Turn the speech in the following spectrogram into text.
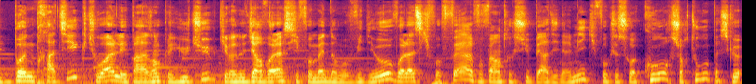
bonnes pratiques, tu vois, les, par exemple YouTube qui va nous dire voilà ce qu'il faut mettre dans vos vidéos, voilà ce qu'il faut faire, il faut faire un truc super dynamique, il faut que ce soit court surtout, parce que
